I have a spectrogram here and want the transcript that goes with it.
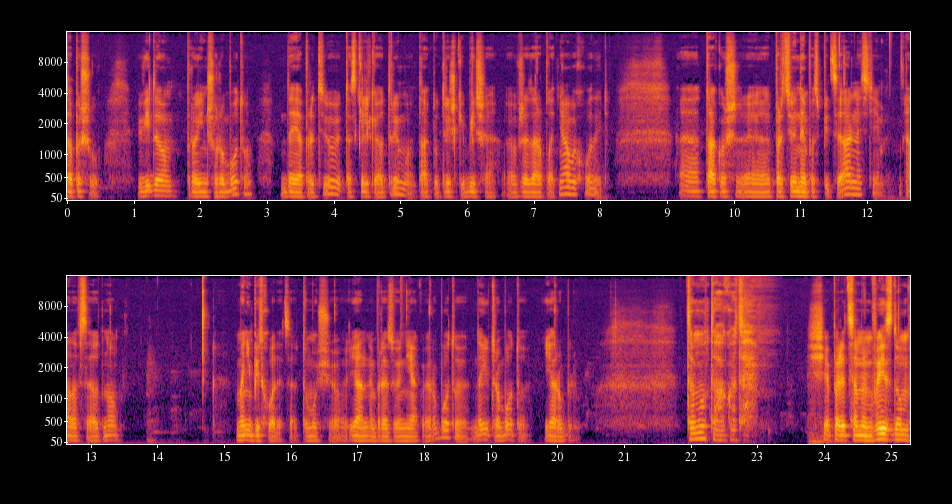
запишу відео про іншу роботу, де я працюю та скільки отримую. Так, тут трішки більше е, вже зарплатня виходить. Е, також е, працюю не по спеціальності, але все одно мені підходить це, тому що я не брезую ніякою роботою, дають роботу, я роблю. Тому так от. Ще перед самим виїздом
